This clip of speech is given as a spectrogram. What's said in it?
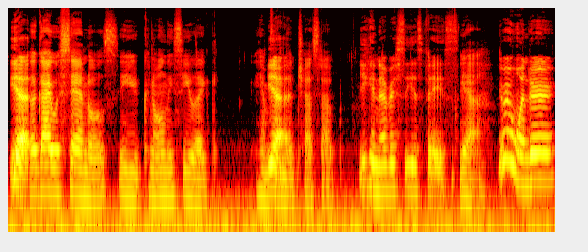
Yeah. A guy with sandals. You can only see like him Yeah. from the chest up. You can never see his face. Yeah. You ever wonder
